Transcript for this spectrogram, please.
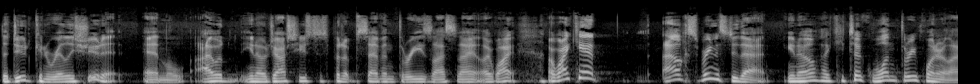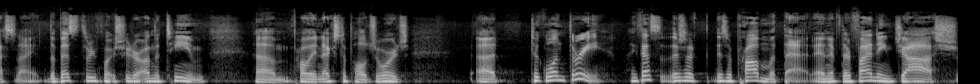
the dude can really shoot it. And I would, you know, Josh Huestis put up seven threes last night. Like why, why can't Alex Abrines do that? You know, like he took one three pointer last night, the best three point shooter on the team, um, probably next to Paul George, uh, took one three. Like that's there's a there's a problem with that. And if they're finding Josh,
